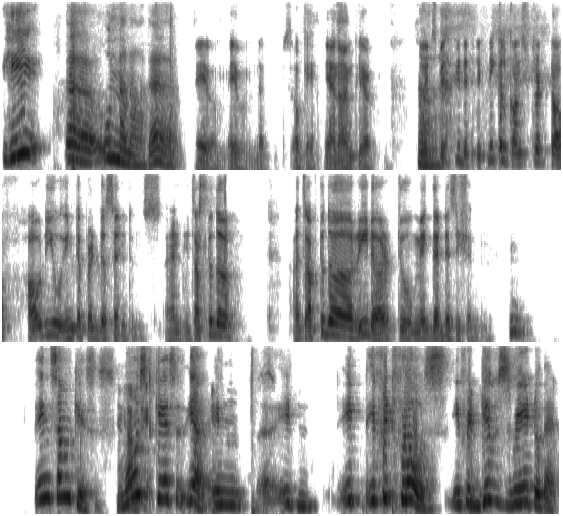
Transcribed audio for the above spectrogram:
he uh, unnanada. Evam, evam. That's okay. Yeah, now I'm clear. So it's Ah. basically the technical construct of how do you interpret the sentence, and it's up to the it's up to the reader to make that decision. in some cases In some most cases yeah in uh, it it if it flows if it gives way to that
